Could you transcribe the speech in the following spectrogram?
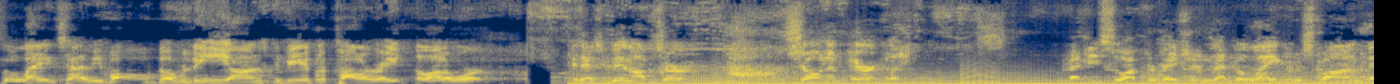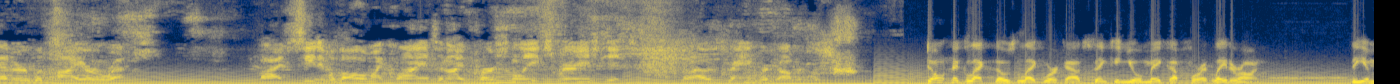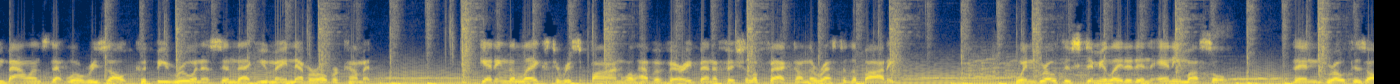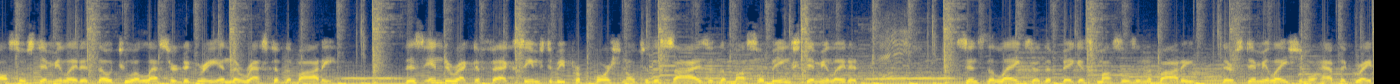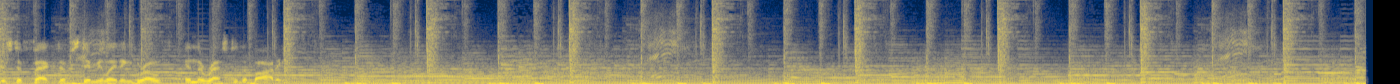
The legs have evolved over the eons to be able to tolerate a lot of work. It has been observed, shown empirically, that leads to observation that the legs respond better with higher reps. I've seen it with all of my clients, and I personally experienced it when I was training for competition. Don't neglect those leg workouts thinking you'll make up for it later on. The imbalance that will result could be ruinous in that you may never overcome it. Getting the legs to respond will have a very beneficial effect on the rest of the body. When growth is stimulated in any muscle, then growth is also stimulated, though to a lesser degree, in the rest of the body. This indirect effect seems to be proportional to the size of the muscle being stimulated. Since the legs are the biggest muscles in the body, their stimulation will have the greatest effect of stimulating growth in the rest of the body.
